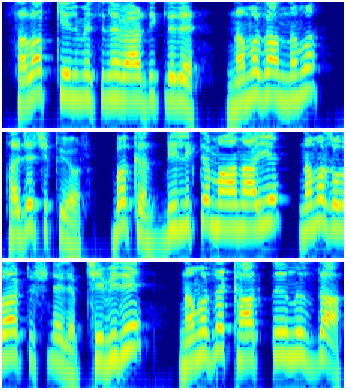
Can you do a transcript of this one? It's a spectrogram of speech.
salat kelimesine verdikleri namaz anlamı taca çıkıyor. Bakın birlikte manayı namaz olarak düşünelim. Çeviri namaza kalktığınızda,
